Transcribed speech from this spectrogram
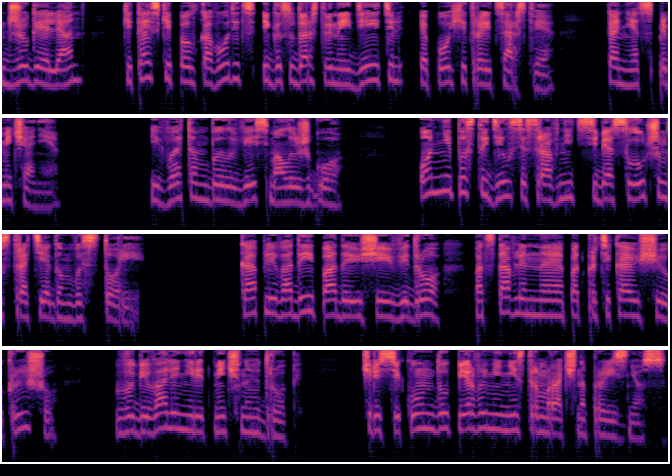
Джуге Лян — китайский полководец и государственный деятель эпохи Троецарствия — Конец примечания. И в этом был весь малыш Го. Он не постыдился сравнить себя с лучшим стратегом в истории. Капли воды, падающие в ведро, подставленное под протекающую крышу, выбивали неритмичную дробь. Через секунду первый министр мрачно произнес.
